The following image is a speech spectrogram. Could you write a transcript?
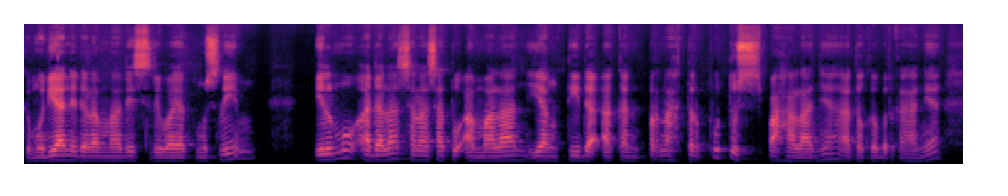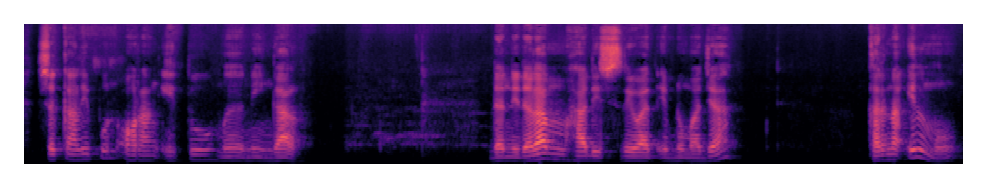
Kemudian di dalam hadis riwayat Muslim, Ilmu adalah salah satu amalan yang tidak akan pernah terputus pahalanya atau keberkahannya sekalipun orang itu meninggal. Dan di dalam hadis riwayat Ibnu Majah, karena ilmu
